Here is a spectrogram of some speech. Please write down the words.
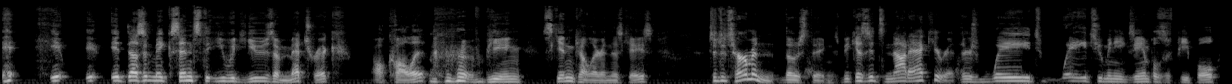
It, it, it it doesn't make sense that you would use a metric I'll call it, being skin color in this case, to determine those things because it's not accurate. There's way, too, way too many examples of people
